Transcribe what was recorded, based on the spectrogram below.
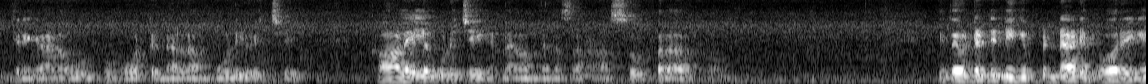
இத்தனைக்கான உப்பு போட்டு நல்லா மூடி வச்சு காலையில் குடிச்சிங்கன்னா வந்து என்ன சொன்னால் சூப்பராக இருக்கும். இதை விட்டுட்டு நீங்கள் பின்னாடி போகிறீங்க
